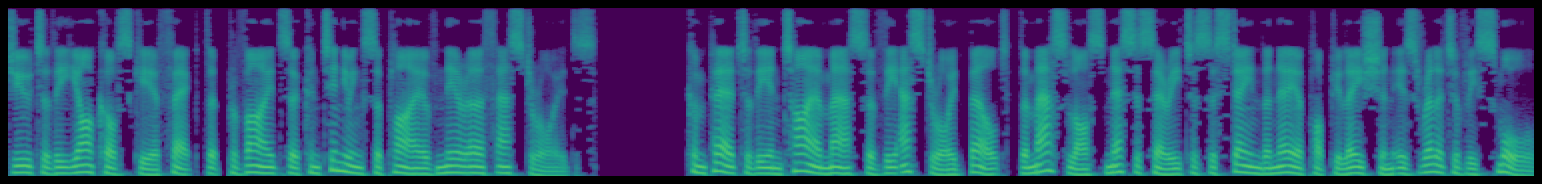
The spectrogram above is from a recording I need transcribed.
due to the Yarkovsky effect that provides a continuing supply of near-Earth asteroids. Compared to the entire mass of the asteroid belt, the mass loss necessary to sustain the NEA population is relatively small,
